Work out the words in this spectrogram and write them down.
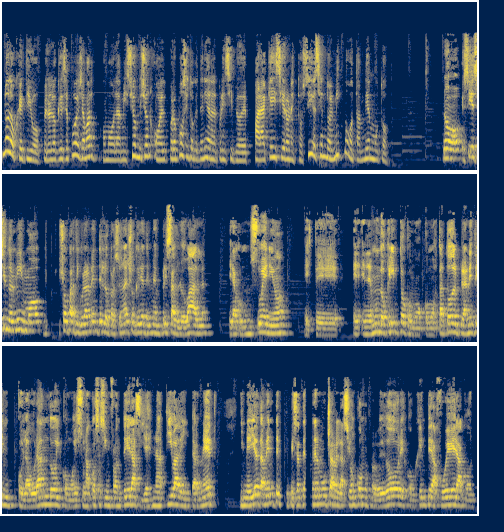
no el objetivo, pero lo que se puede llamar como la misión, misión o el propósito que tenían al principio de para qué hicieron esto, ¿sigue siendo el mismo o también mutó? No, sigue siendo el mismo. Yo particularmente en lo personal, yo quería tener una empresa global, era como un sueño. Este, en el mundo cripto, como, como está todo el planeta colaborando y como es una cosa sin fronteras y es nativa de Internet, inmediatamente empecé a tener mucha relación con proveedores, con gente de afuera, con,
